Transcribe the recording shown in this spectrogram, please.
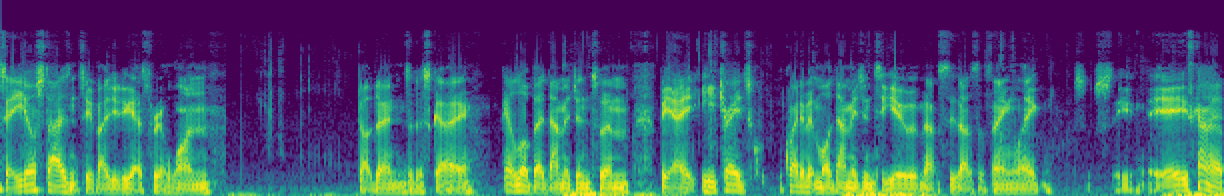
So your stat isn't too bad. You do get a one. Drop down into this guy. Get a little bit of damage into him. But yeah, he trades qu- quite a bit more damage into you. That's that's the thing. Like, see, he's kind of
